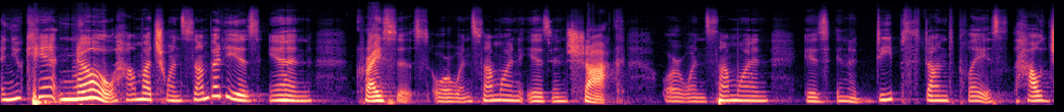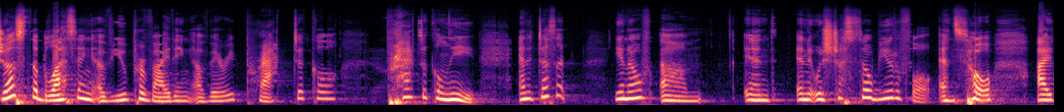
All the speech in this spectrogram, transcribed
And you can't know how much when somebody is in crisis or when someone is in shock or when someone is in a deep stunned place, how just the blessing of you providing a very practical, practical need. And it doesn't, you know, um, and and it was just so beautiful. And so I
